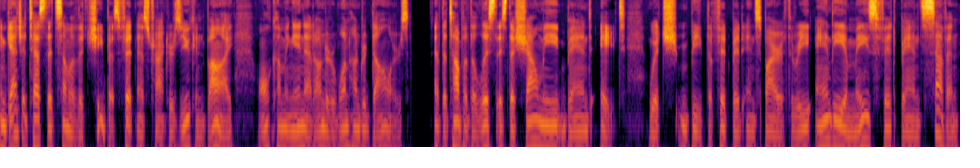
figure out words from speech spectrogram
Engadget tested some of the cheapest fitness trackers you can buy, all coming in at under $100. At the top of the list is the Xiaomi Band 8, which beat the Fitbit Inspire 3 and the Amazfit Band 7,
